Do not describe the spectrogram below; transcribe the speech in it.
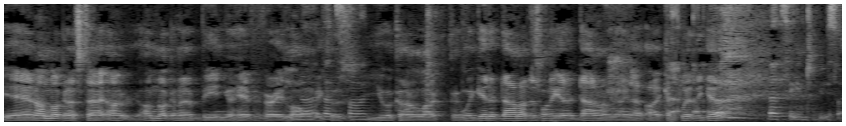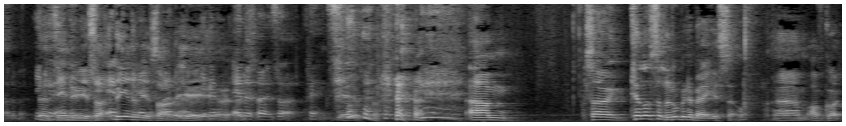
Yeah, and I'm not going to stay. I'm, I'm not going to be in your hair for very long No, because you were kind of like, "Can we get it done? I just want to get it done." I mean, I completely get it. That's the interview side of it. That's the interview you side- the interview edit side, that yeah, yeah, yeah. edit those out. Thanks. Yeah, um, so, tell us a little bit about yourself. Um, I've got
